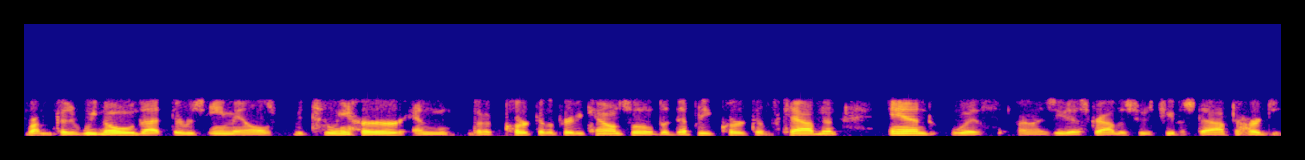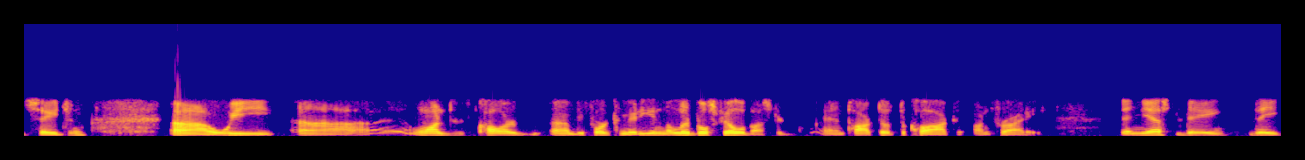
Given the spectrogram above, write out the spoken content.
from because we know that there was emails between her and the clerk of the Privy Council, the deputy clerk of the cabinet, and with uh, Zita Astravas, who's chief of staff to Harjit Sajjan. Uh, we uh, wanted to call her uh, before committee, and the Liberals filibustered and talked out the clock on Friday. Then yesterday they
